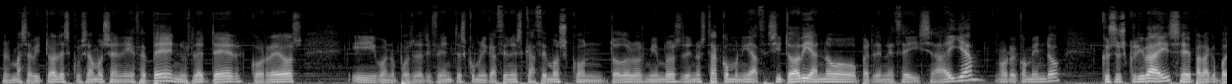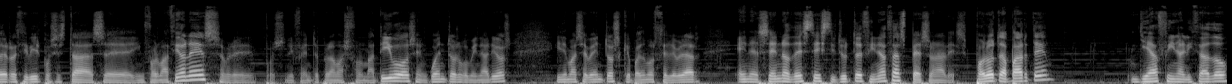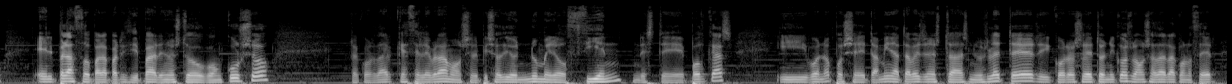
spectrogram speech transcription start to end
los más habituales que usamos en el IFP, newsletter, correos y bueno, pues las diferentes comunicaciones que hacemos con todos los miembros de nuestra comunidad. Si todavía no pertenecéis a ella, os recomiendo que os suscribáis eh, para que podáis recibir pues estas eh, informaciones sobre pues diferentes programas formativos, encuentros, webinarios y demás eventos que podemos celebrar en el seno de este Instituto de Finanzas Personales. Por otra parte, ya ha finalizado el plazo para participar en nuestro concurso. Recordar que celebramos el episodio número 100 de este podcast y bueno, pues eh, también a través de nuestras newsletters y correos electrónicos vamos a dar a conocer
